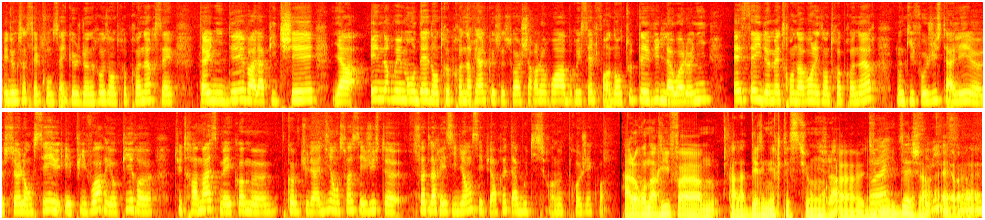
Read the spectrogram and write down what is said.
Et donc, ça, c'est le conseil que je donnerais aux entrepreneurs c'est t'as une idée, va la pitcher. Il y a énormément d'aides entrepreneuriales, que ce soit à Charleroi, à Bruxelles, enfin dans toutes les villes, la Wallonie. Essaye de mettre en avant les entrepreneurs. Donc il faut juste aller euh, se lancer et, et puis voir. Et au pire, euh, tu te ramasses. Mais comme, euh, comme tu l'as dit, en soi, c'est juste euh, soit de la résilience et puis après, tu aboutis sur un autre projet. quoi. Alors, on arrive à, à la dernière question Déjà euh, du Ouais, déjà. Eh ouais.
